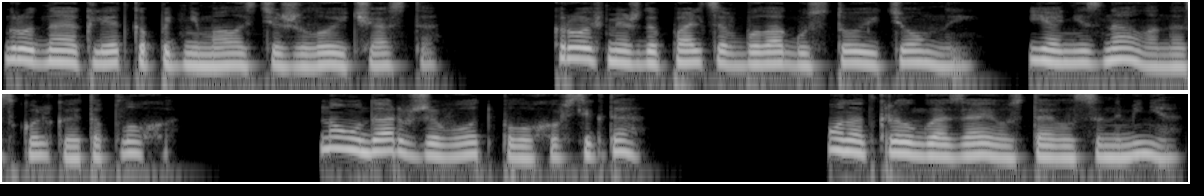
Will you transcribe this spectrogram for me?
Грудная клетка поднималась тяжело и часто. Кровь между пальцев была густой и темной. Я не знала, насколько это плохо. Но удар в живот плохо всегда. Он открыл глаза и уставился на меня.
